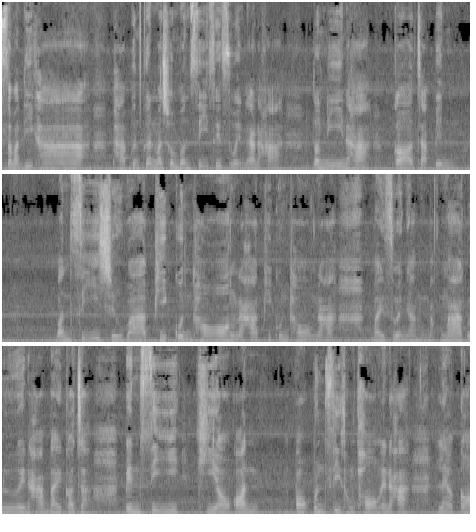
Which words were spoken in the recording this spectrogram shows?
สวัสดีค่ะ พาเพื่อนๆมาชมบอนสีสวยๆแล้วนะคะ ต้นนี้นะคะก็จะเป็นบอนสีชื่อว่าพิกุลทองนะคะพิกุลทองนะคะ ใบสวยงามมากๆเลยนะคะ ใบก็จะเป็นสีเขียวอ่อนออกเหมือนสีทองทองๆเลยนะคะ แล้วก็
